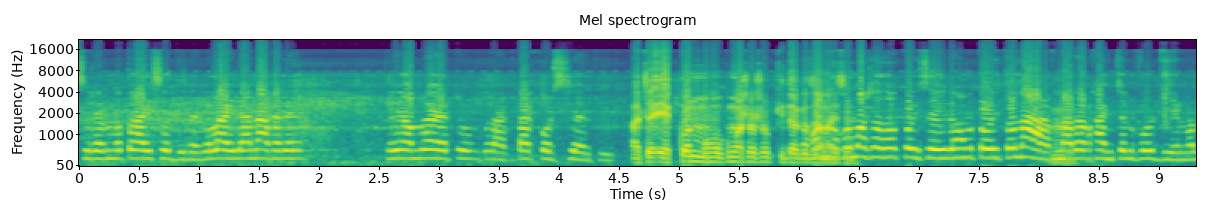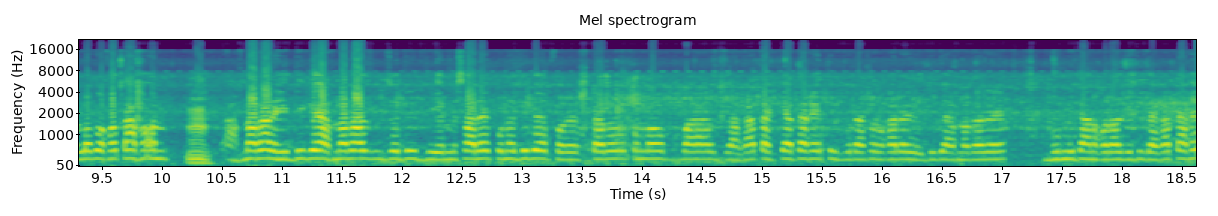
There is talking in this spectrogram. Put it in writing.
সুরের মতো আইসো দিনের বেলা আইলা না ফেরে তো আমরা একটু রাগ টাগ করছি আর কি। আচ্ছা এখন মহকুমা শাসক কি তাকে এখন হুকুমা শাসক কইছে এরকম তো হইতো না আপনারা কাঞ্চনপুর ডিএম এর লগে কথা হন। আপনারা এইদিকে আপনারা যদি ডিএম স্যারে কোনো দিকে ফরেস্টারের কোনো বা জায়গা থাকিয়া থাকে ত্রিপুরা সরকারের এইদিকে আপনারা ভূমি দান করার যদি জায়গা থাকে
